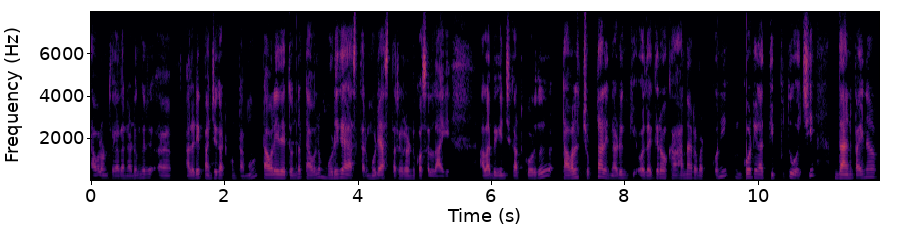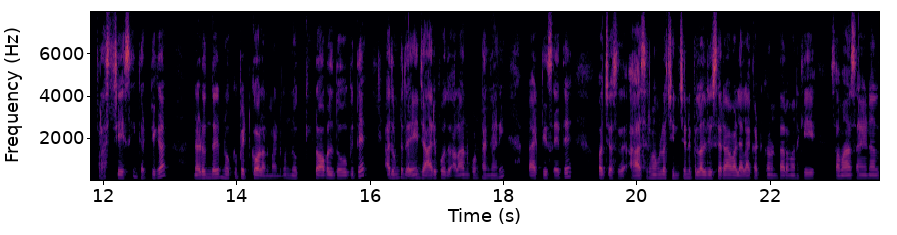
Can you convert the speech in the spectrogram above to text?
టవల్ ఉంటుంది కదా! నడుము ఆల్రెడీ పంచి కట్టుకుంటాము. టవల్ ఏదైతే ఉందో టవల్ ముడిగా వేస్తారు ముడేస్తారు రెండు కొసలు లాగి. అలా బిగించి కట్టకూడదు. టవల్ చుట్టాలి నడుంకి. ఓ దగ్గర ఒక కార్నర్ పట్టుకొని, ఇంకోటి ఇలా తిప్పుతూ వచ్చి, దానిపైన ప్రెస్ చేసి గట్టిగా నడుము దగ్గర నొక్కి పెట్టుకోవాలన్నమాట నొక్కి లోపల దోపితే అది ఉంటుంది ఏం జారిపోదు. అలా అనుకుంటాం కానీ ప్రాక్టీస్ అయితే వచ్చేస్తుంది ఆశ్రమంలో చిన్న చిన్న పిల్లలు చూసారా? వాళ్ళు ఎలా కట్టుకొని ఉంటారో మనకి సమాసాయనాల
